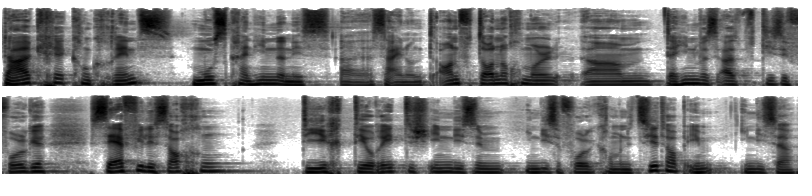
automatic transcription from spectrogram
starke Konkurrenz muss kein Hindernis äh, sein. Und einfach da nochmal ähm, der Hinweis auf diese Folge. Sehr viele Sachen, die ich theoretisch in, diesem, in dieser Folge kommuniziert habe, in, in dieser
